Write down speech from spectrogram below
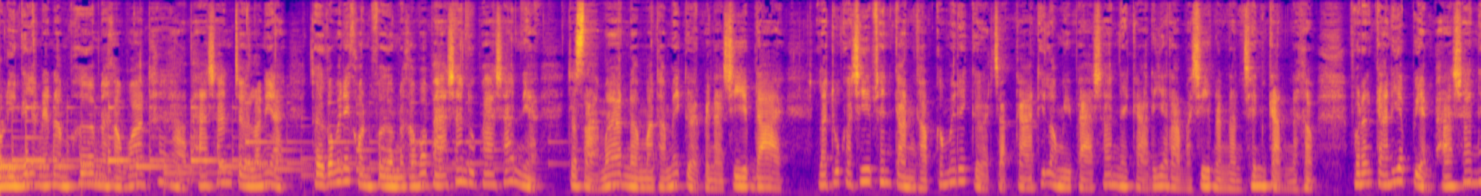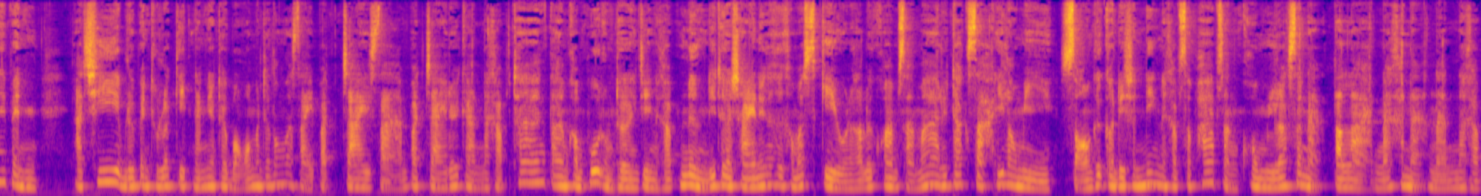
นาลินก็ยังแนะนำเพิ่มนะครับว่าถ้าหาแพชชั่นเจอแล้วเนี่ย เธอก็ไม่ได้ confirm นะครับว่า passion ทุก passion เนี่ยจะสามารถนำมาทำให้เกิดเป็นอาชีพได้ และทุกอาชีพเช่นกันครับก็ไม่ได้เกิดจากการที่เรามี passion ในการที่จะทำอาชีพนั้นๆเช่นกันนะครับเพราะนั้นการที่จะเปลี่ยน passion ให้เป็นอาชีพหรือเป็นธุรกิจนั้นเนี่ยเธอบอกว่ามันจะต้องอาศัยปัจจัย 3 ปัจจัยด้วยกันนะครับถ้าตามคำพูดของเธอจริงๆนะครับหนึ่งที่เธอใช้นั่นก็คือคำว่า skill นะครับหรือความสามารถหรือทักษะที่เรามี 2 คือ conditioning นะครับสภาพสังคมหรือลักษณะตลาดณขณะนั้นนะครับ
